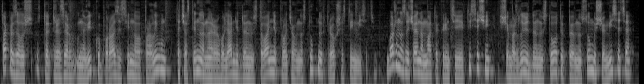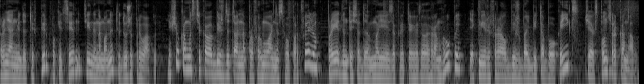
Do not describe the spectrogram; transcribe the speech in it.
також залиште резерв на відкуп у разі сильного проливу та частину на регулярні до інвестування протягом наступних 3-6 місяців. Бажано, звичайно, мати крім цієї тисячі ще можливість доінвестувати певну суму щомісяця, принаймні до тих пір, поки ціни на монети дуже привабливі. Якщо комусь цікаво більш детально про формування свого портфелю, приєднуйтеся до моєї закритої телеграм-групи, як мій реферал бірж Bybit або OKX, чи як спонсор каналу.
